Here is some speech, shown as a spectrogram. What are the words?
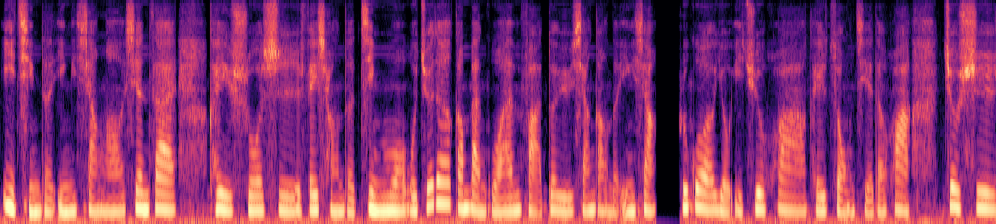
疫情的影响啊，现在可以说是非常的静默。我觉得港版国安法对于香港的影响。如果有一句话可以总结的话，就是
